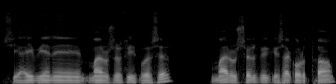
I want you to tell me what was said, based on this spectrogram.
si ahí viene Maru Selfie, puede ser, Maru Selfie que se ha cortado.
